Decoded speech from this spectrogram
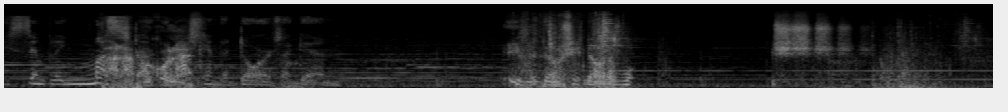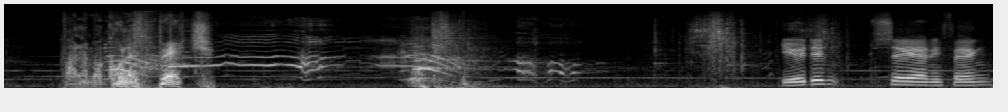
I simply must start locking the doors again. Even though she's not a. Shh, shh, shh. Valar Morghulis, bitch. Ah! You didn't say anything.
